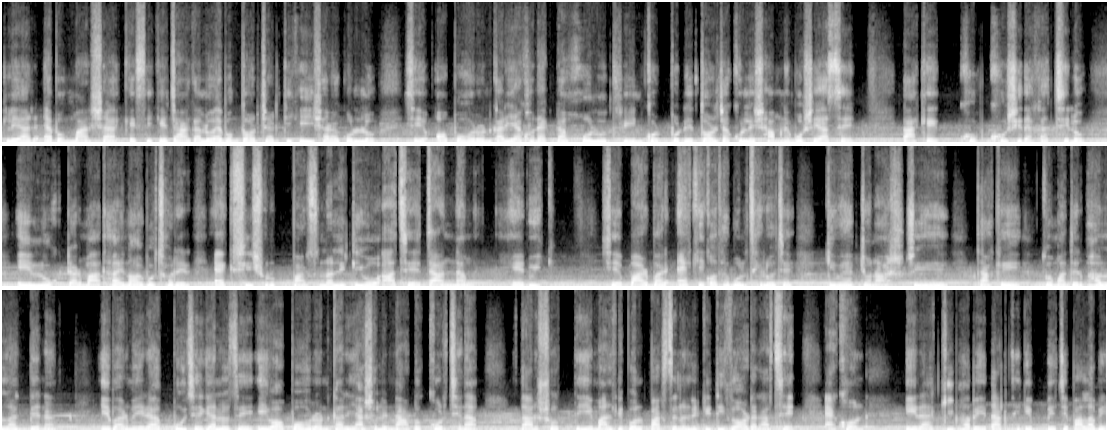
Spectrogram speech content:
ক্লেয়ার এবং মার্শা কেসিকে জাগালো এবং দরজার দিকে ইশারা করল। সে অপহরণকারী এখন একটা হলুদ রেইনকোট পরে দরজা খুলে সামনে বসে আছে। তাকে খুব খুশি দেখাচ্ছিল। এই লোকটার মাথায় নয় বছরের এক শিশুর পার্সোনালিটিও আছে, যার নাম হেডউইক। সে বারবার একই কথা বলছিল যে কেউ একজন আসছে, তাকে তোমাদের ভালো লাগবে না। এবার মেয়েরা বুঝে গেল যে এই অপহরণকারী আসলে নাটক করছে না। তার সত্যিই মাল্টিপল পার্সোনালিটি ডিসঅর্ডার আছে। এখন এরা কীভাবে তার থেকে বেঁচে পালাবে?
